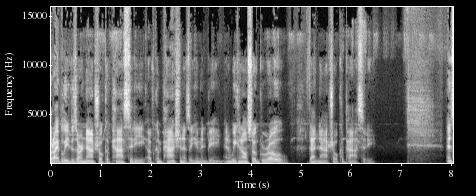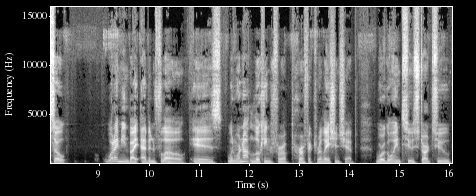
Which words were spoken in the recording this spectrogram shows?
what I believe is our natural capacity of compassion as a human being. And we can also grow that natural capacity. And so what I mean by ebb and flow is when we're not looking for a perfect relationship, we're going to start to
